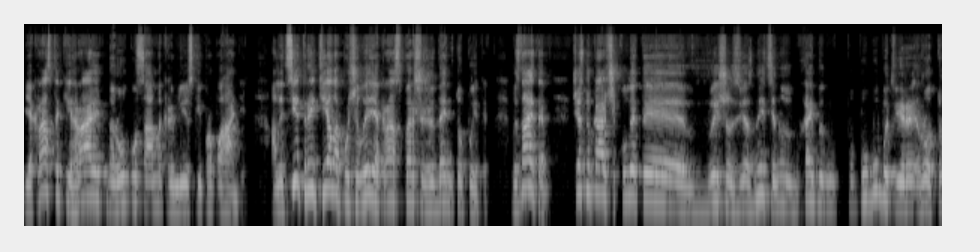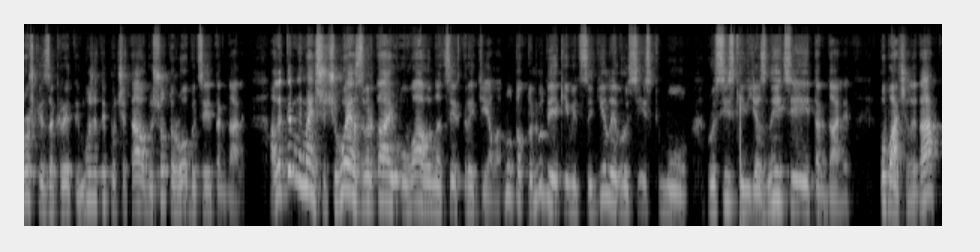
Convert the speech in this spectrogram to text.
якраз таки грають на руку саме кремлівській пропаганді. Але ці три тіла почали якраз в перший же день топити. Ви знаєте, чесно кажучи, коли ти вийшов з в'язниці, ну хай би побув би твій рот трошки закритий. Може, ти почитав би, що то робиться і так далі. Але тим не менше, чого я звертаю увагу на цих три тіла? Ну тобто, люди, які відсиділи в російському російській в'язниці і так далі. Побачили, так?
